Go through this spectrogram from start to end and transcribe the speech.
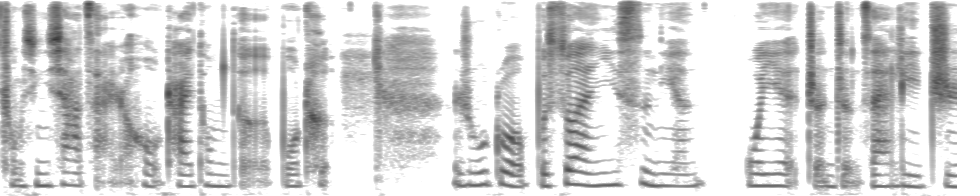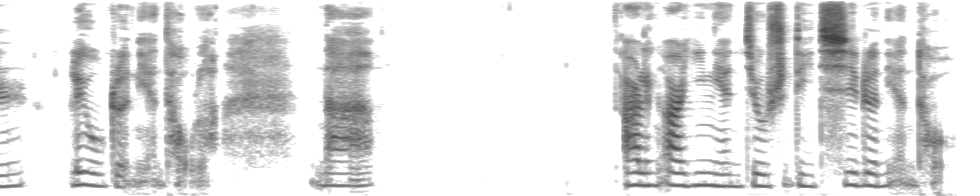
重新下载，然后开通的播客。如果不算一四年。我也整整在荔枝六个年头了，那二零二一年就是第七个年头，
